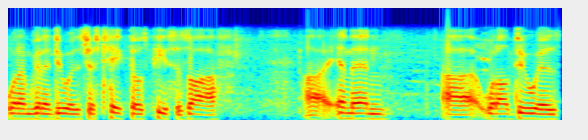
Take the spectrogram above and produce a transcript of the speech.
what I'm going to do is just take those pieces off, uh, and then uh, what I'll do is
